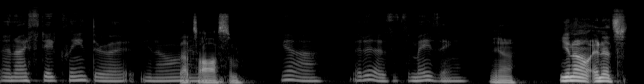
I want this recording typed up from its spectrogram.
and I stayed clean through it, you know. That's and- awesome. Yeah, it is. It's amazing. Yeah. You know, and it's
